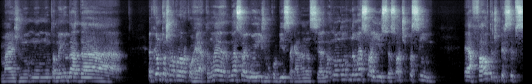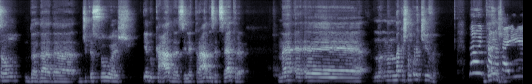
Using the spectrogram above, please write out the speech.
Mas no, no, no tamanho da, da. É porque eu não estou achando a palavra correta. Não é, não é só egoísmo, cobiça, ganância. Não, não, não é só isso. É só tipo assim. É a falta de percepção da, da, da de pessoas educadas e letradas, etc., né, é, é, na, questão coletiva. Não, então, Entende? mas aí.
